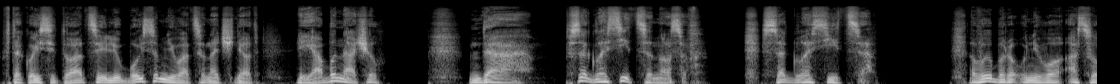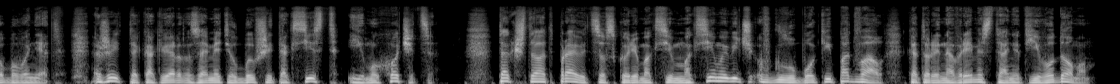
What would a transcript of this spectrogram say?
«В такой ситуации любой сомневаться начнет. Я бы начал». «Да, согласится Носов. Согласится». Выбора у него особого нет. Жить-то, как верно заметил бывший таксист, ему хочется. Так что отправится вскоре Максим Максимович в глубокий подвал, который на время станет его домом.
